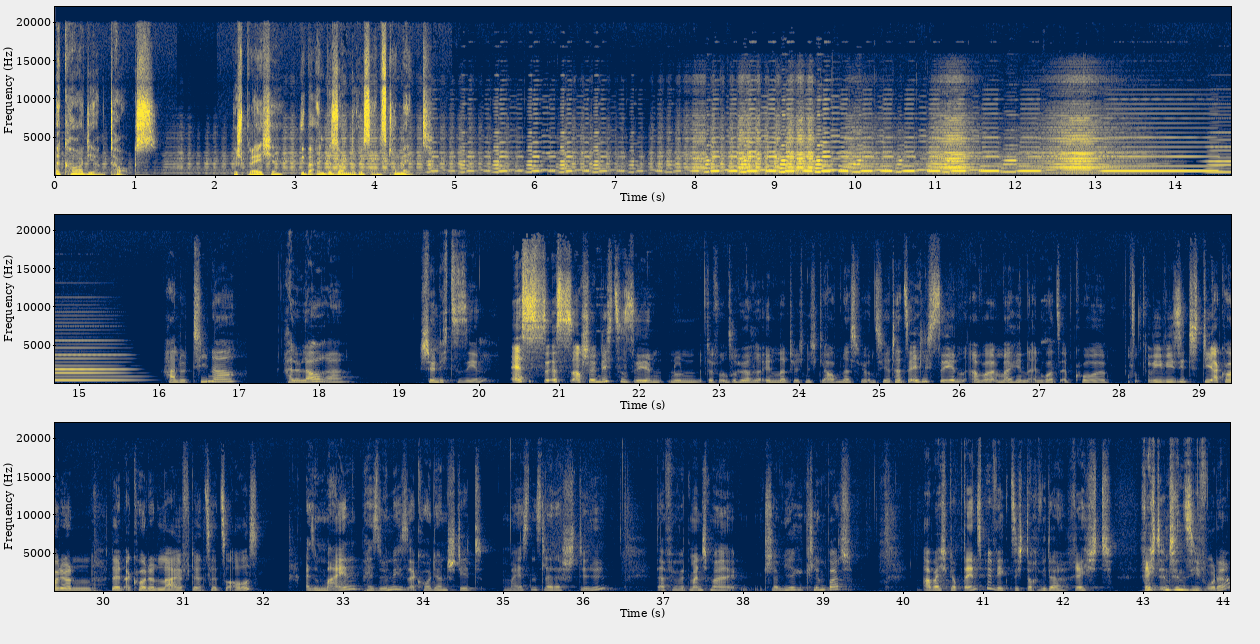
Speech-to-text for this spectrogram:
Accordion Talks. Gespräche über ein besonderes Instrument. Schön dich zu sehen. Es ist, es ist auch schön, dich zu sehen. Nun dürfen unsere HörerInnen natürlich nicht glauben, dass wir uns hier tatsächlich sehen, aber immerhin ein WhatsApp-Call. Wie, wie sieht die Akkordeon, dein Akkordeon live derzeit so aus? Also mein persönliches Akkordeon steht meistens leider still. Dafür wird manchmal Klavier geklimpert. Aber ich glaube, deins bewegt sich doch wieder recht, recht intensiv, oder?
